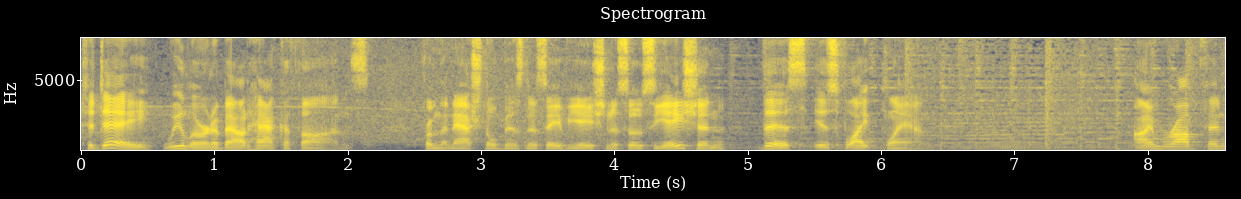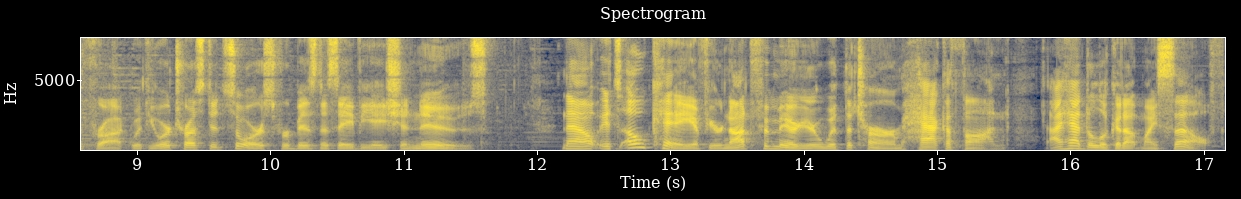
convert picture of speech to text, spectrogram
Today, we learn about hackathons. From the National Business Aviation Association, this is Flight Plan. I'm Rob Finfrock with your trusted source for business aviation news. Now, it's okay if you're not familiar with the term hackathon. I had to look it up myself.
